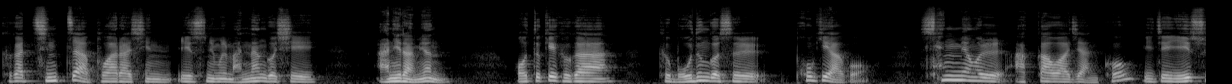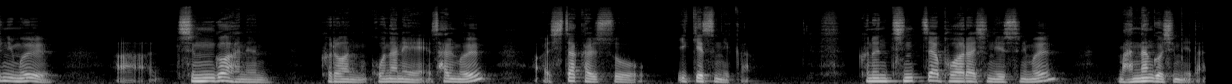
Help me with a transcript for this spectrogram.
그가 진짜 부활하신 예수님을 만난 것이 아니라면 어떻게 그가 그 모든 것을 포기하고 생명을 아까워하지 않고 이제 예수님을 아, 증거하는 그런 고난의 삶을 아, 시작할 수 있겠습니까? 그는 진짜 부활하신 예수님을 만난 것입니다.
